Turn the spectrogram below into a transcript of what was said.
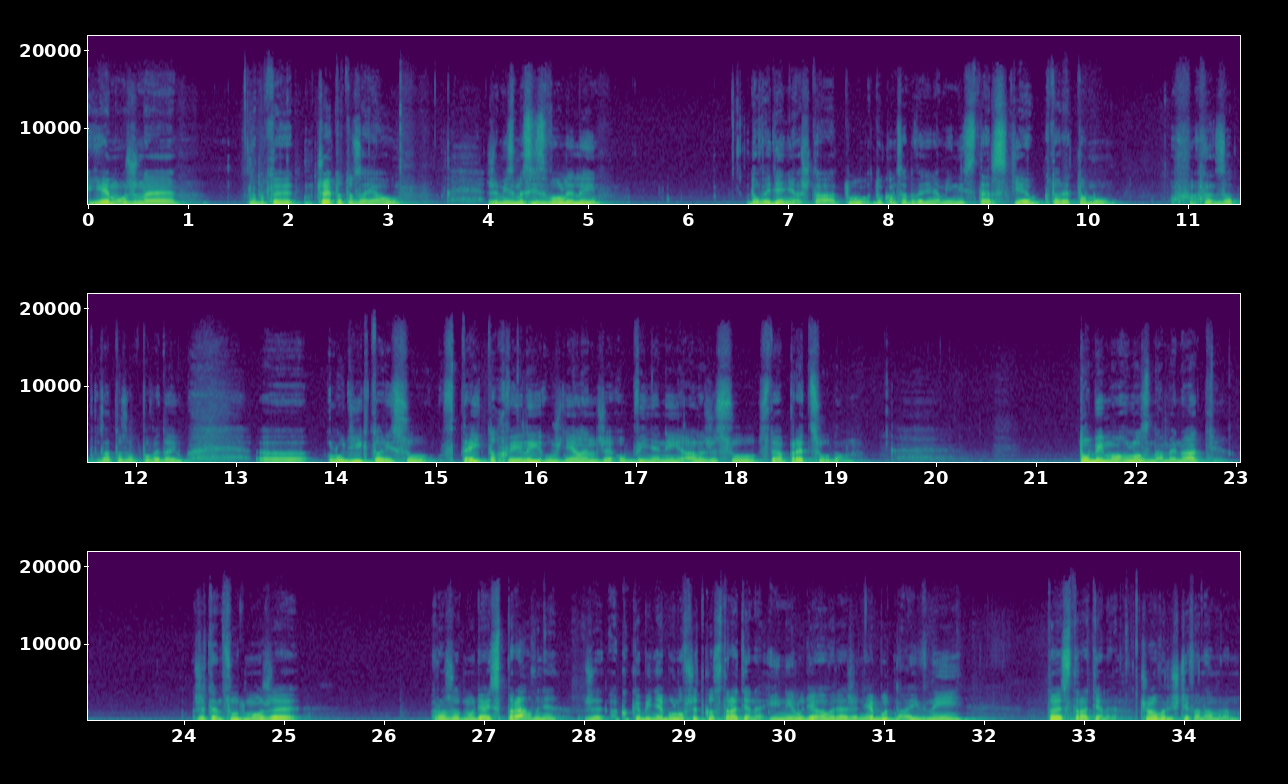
Je možné, lebo to je, čo je toto za jav? Že my sme si zvolili do vedenia štátu, dokonca do vedenia ministerstiev, ktoré tomu za to zodpovedajú, e, ľudí, ktorí sú v tejto chvíli už nielen, že obvinení, ale že sú, stoja pred súdom. To by mohlo znamenať, že ten súd môže rozhodnúť aj správne, že ako keby nebolo všetko stratené. Iní ľudia hovoria, že nebuď naivný, to je stratené. Čo hovorí Štefan Hamran?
